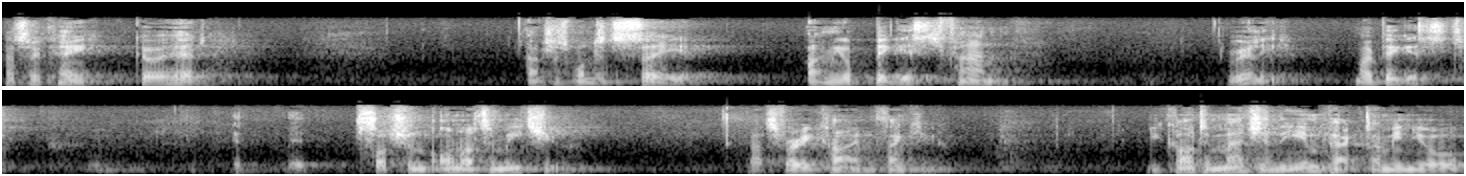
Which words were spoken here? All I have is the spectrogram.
That's okay, go ahead. I just wanted to say I'm your biggest fan. Really, my biggest. It, it's such an honor to meet you. That's very kind, thank you. You can't imagine the impact. I mean, you're,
